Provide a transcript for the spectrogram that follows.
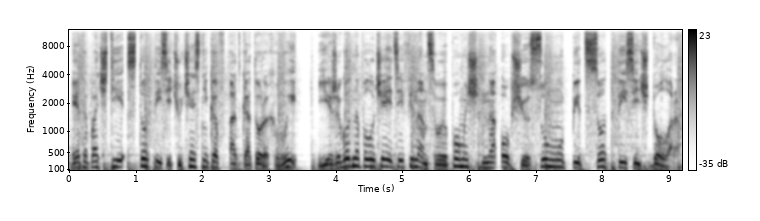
это почти 100 тысяч участников, от которых вы ежегодно получаете финансовую помощь на общую сумму 500 тысяч долларов.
